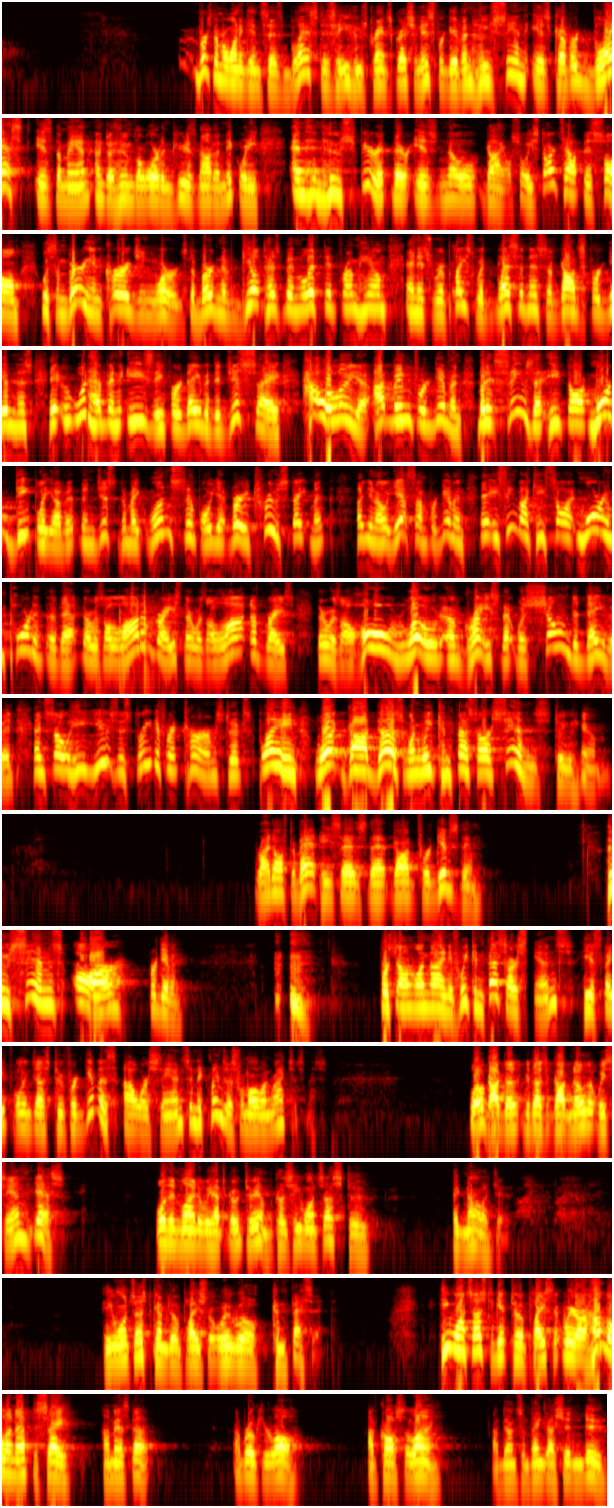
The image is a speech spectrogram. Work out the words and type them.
verse number one again says, Blessed is he whose transgression is forgiven, whose sin is covered. Blessed is the man unto whom the Lord imputeth not iniquity, and in whose spirit there is no guile. So he starts out this psalm with some very encouraging words. The burden of guilt has been lifted from him, and it's replaced with blessedness of God's forgiveness. It would have been easy for David to just say, Hallelujah, I've been forgiven. But it seems that he thought more deeply of it than just to make one simple yet very true statement Uh, you know, yes, I'm forgiven. And he seemed like he saw it more important than that. There was a lot of grace. There was a lot of grace. There was a whole load of grace that was shown to David. And so he uses three different terms to explain what God does when we confess our sins to him. Right off the bat, he says that God forgives them whose sins are forgiven. 1 John 1 9, if we confess our sins, he is faithful and just to forgive us our sins and to cleanse us from all unrighteousness. Well, God does, doesn't God know that we sin? Yes. Well, then why do we have to go to him? Because he wants us to acknowledge it. He wants us to come to a place where we will confess it. He wants us to get to a place that we are humble enough to say, I messed up. I broke your law. I've crossed the line. I've done some things I shouldn't do.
